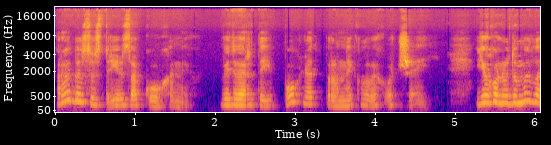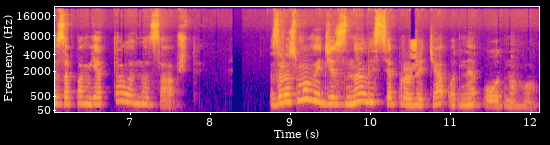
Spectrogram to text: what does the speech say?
радо зустрів закоханих, відвертий погляд проникливих очей. Його Людмила запам'ятала назавжди. З розмови дізналися про життя одне одного,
